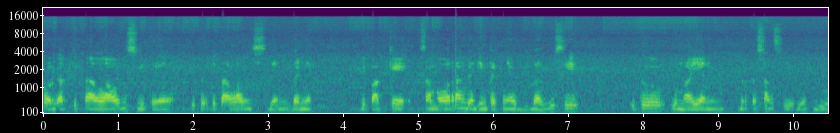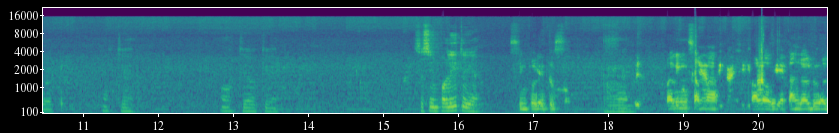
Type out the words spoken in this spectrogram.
produk kita launch gitu ya fitur kita launch dan banyak dipakai sama orang dan impactnya bagus sih itu lumayan berkesan sih buat gue kayak gitu. Oke. Oke, oke. Sesimpel itu ya. simple itu sih Keren. Paling sama aplikasi kalau udah tanggal 25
